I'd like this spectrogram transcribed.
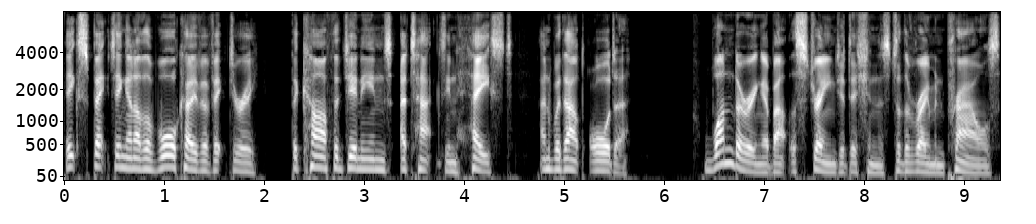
Expecting another walkover victory, the Carthaginians attacked in haste and without order, wondering about the strange additions to the Roman prows,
